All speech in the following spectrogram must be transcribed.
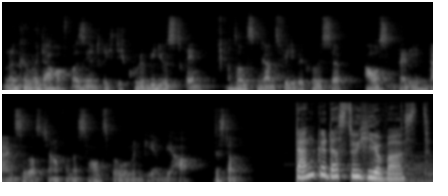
und dann können wir darauf basierend richtig coole Videos drehen. Ansonsten ganz viele liebe Grüße aus Berlin, dein Sebastian von der by Women GmbH. Bis dann. Danke, dass du hier warst.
